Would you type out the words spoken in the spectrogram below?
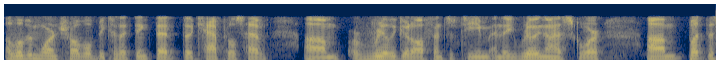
a little bit more in trouble because I think that the Capitals have um, a really good offensive team and they really know how to score. Um, but this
